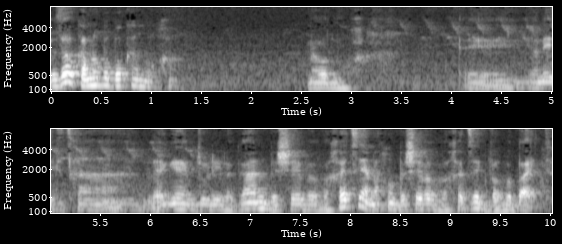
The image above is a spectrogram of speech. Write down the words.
וזהו, קמנו בבוקר מאוחר. מאוד מאוחר. אה, ואני הייתי צריכה להגיע עם ג'ולי לגן בשבע וחצי, אנחנו בשבע וחצי כבר בבית.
